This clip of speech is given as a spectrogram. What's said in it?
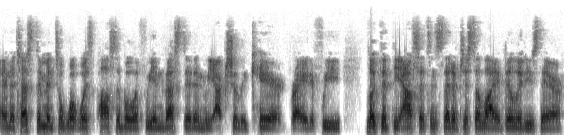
and a testament to what was possible if we invested and we actually cared, right? If we looked at the assets instead of just the liabilities there.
